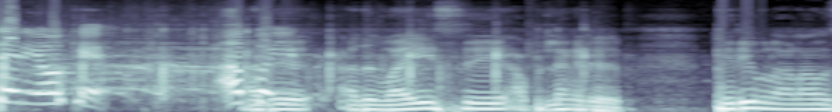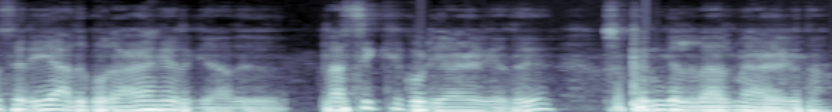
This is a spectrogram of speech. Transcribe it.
சரி ஓகே அப்போ அது வயசு அப்படிலாம் கிடையாது. பெரியவங்களானாலும் சரி அதுக்கு ஒரு அழகு இருக்குது அது ரசிக்கக்கூடிய அழகு அது. ஸோ பெண்கள் எல்லாருமே அழகு தான்.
